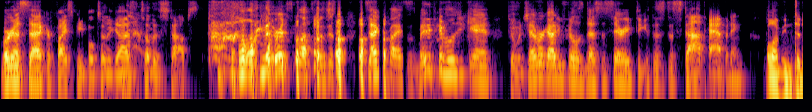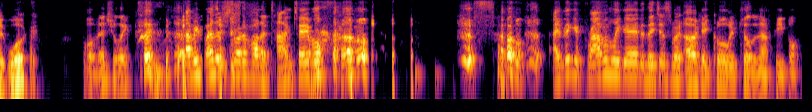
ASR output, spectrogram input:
we're gonna sacrifice people to the gods until this stops." like their response was just sacrifice as many people as you can to whichever god you feel is necessary to get this to stop happening. Well, I mean, did it work? Well, eventually. I mean, weather's sort of on a timetable, so so I think it probably did, and they just went, "Okay, cool, we've killed enough people."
